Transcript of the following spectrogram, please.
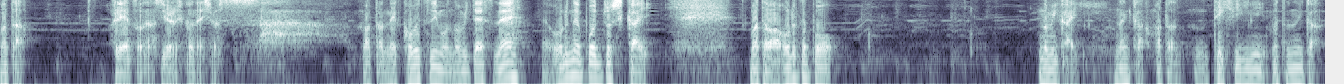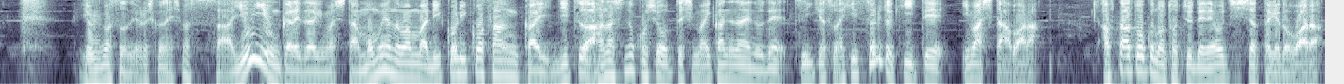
また、ありがとうございます。よろしくお願いします。またね、個別にも飲みたいですね。オルネポ女子会、またはオルネポ飲み会、何かまた定期的にまた何か呼びますのでよろしくお願いします。さあ、ユンユンからいただきました。桃屋のまんまリコリコ3回、実は話の腰を折ってしまいかねないので、ツイキャスはひっそりと聞いていました。わら。アフタートークの途中で寝落ちしちゃったけど、わら。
